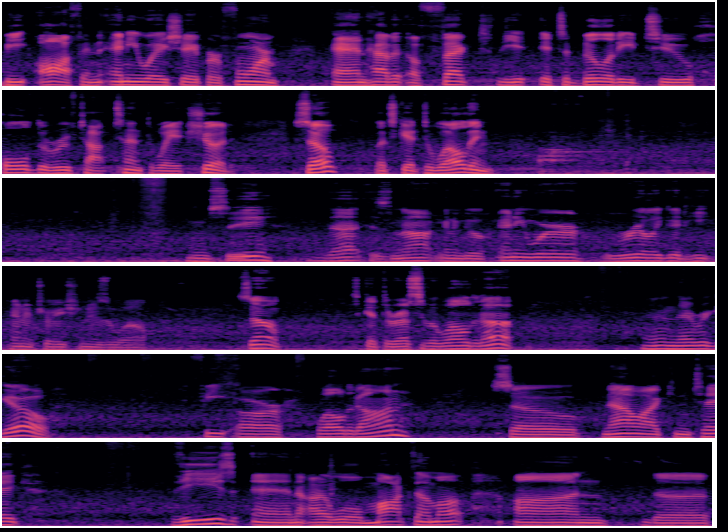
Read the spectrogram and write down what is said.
be off in any way, shape, or form and have it affect the, its ability to hold the rooftop tent the way it should. So let's get to welding. You can see that is not going to go anywhere. Really good heat penetration as well. So let's get the rest of it welded up. And there we go. Feet are welded on. So now I can take these and I will mock them up on the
